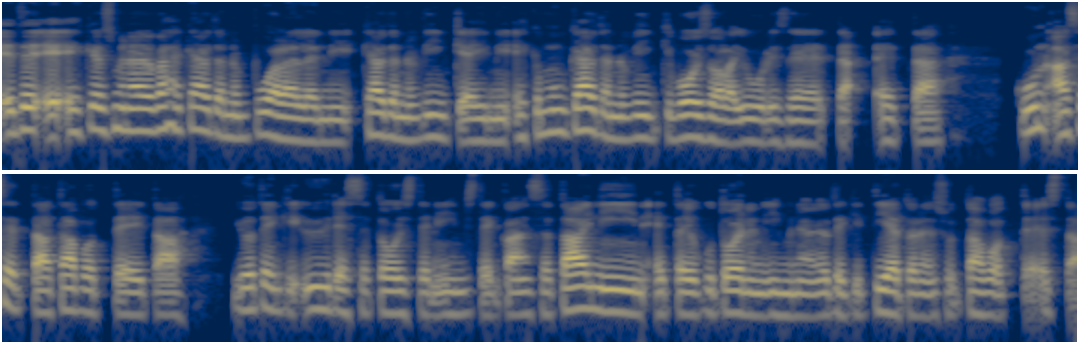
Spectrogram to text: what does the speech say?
et, et, ehkä jos mennään vähän käytännön puolelle, niin käytännön vinkkeihin, niin ehkä mun käytännön vinkki voisi olla juuri se, että, että kun asettaa tavoitteita – jotenkin yhdessä toisten ihmisten kanssa tai niin, että joku toinen ihminen on jotenkin tietoinen sun tavoitteesta,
